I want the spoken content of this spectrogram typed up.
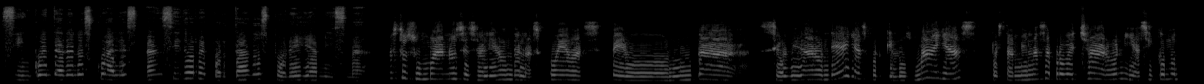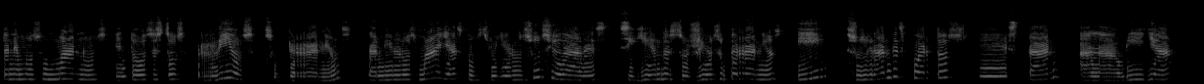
50 de los cuales han sido reportados por ella misma. Estos humanos se salieron de las cuevas, pero nunca se olvidaron de ellas porque los mayas pues también las aprovecharon y así como tenemos humanos en todos estos ríos subterráneos. También los mayas construyeron sus ciudades siguiendo estos ríos subterráneos y sus grandes puertos eh, están a la orilla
